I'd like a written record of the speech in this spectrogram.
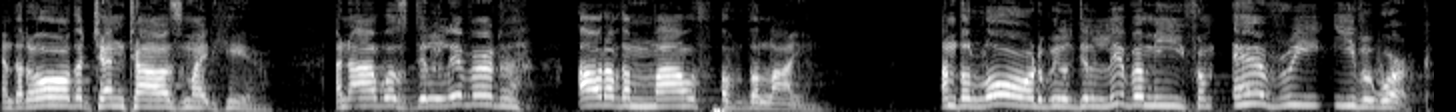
and that all the Gentiles might hear. And I was delivered out of the mouth of the lion. And the Lord will deliver me from every evil work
